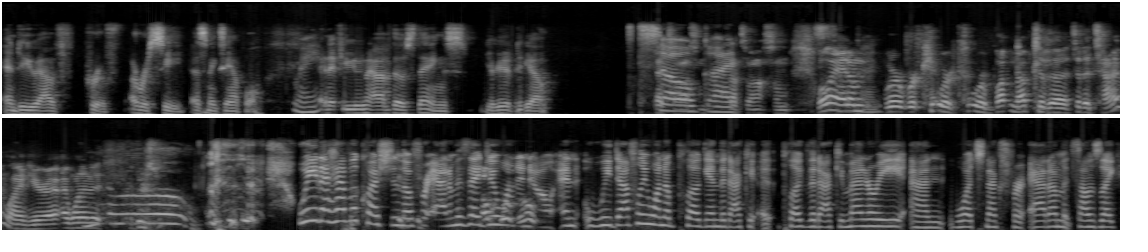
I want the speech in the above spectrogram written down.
And do you have proof, a receipt, as an example? Right. And if you have those things, you're good to go. So That's awesome. good. That's awesome. Well, so Adam, we're, we're we're we're butting up to the to the timeline here. I, I wanted to. No. Wait, I have a question though for Adam, as I do oh, want to oh. know, and we definitely want to plug in the docu- uh, plug the documentary and what's next for Adam. It sounds like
